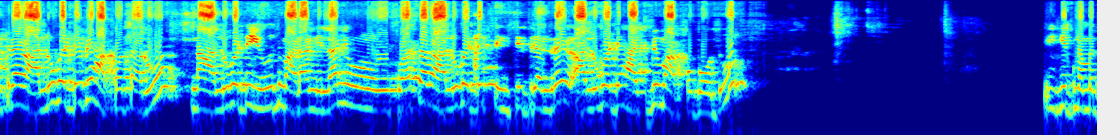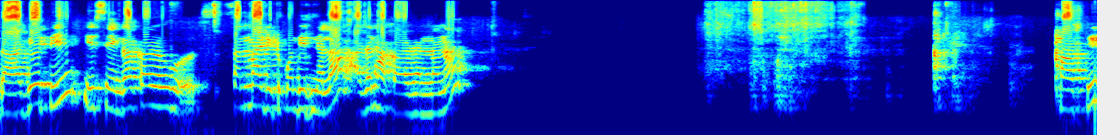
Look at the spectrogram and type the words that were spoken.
ಇದ್ರಾಗ ಆಲೂಗಡ್ಡೆ ಬಿ ಹಾಕೋತಾರು ನಾ ಆಲೂಗಡ್ಡೆ ಯೂಸ್ ಮಾಡಾನಿಲ್ಲ ನೀವು ಉಪವಾಸದಾಗ ಆಲೂಗಡ್ಡೆ ತಿಂತಿದ್ರಿ ಅಂದ್ರೆ ಆಲೂಗಡ್ಡೆ ಹಾಕಿ ಬಿ ಮಾಡ್ಕೋಬಹುದು ಈಗ ಇದ್ ನಮ್ದು ಆಗೇತಿ. ಈ ಶೇಂಗಾಕಾಳು ಸಣ್ಣ ಮಾಡಿ ಇಟ್ಕೊಂಡಿದ್ನಲ್ಲ, ಅದನ್ನ ಹಾಕೋಣ ಹಾಕಿ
